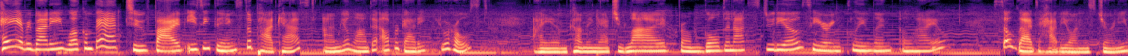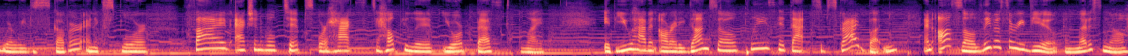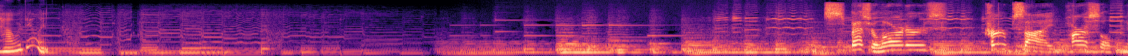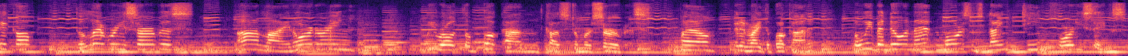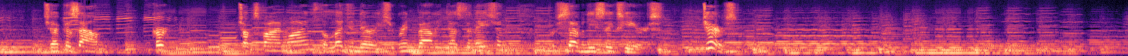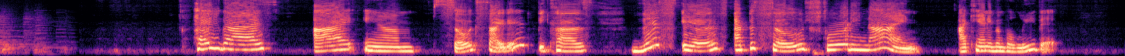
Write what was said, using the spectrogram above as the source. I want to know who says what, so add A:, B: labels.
A: Hey, everybody, welcome back to Five Easy Things, the podcast. I'm Yolanda Albergati, your host. I am coming at you live from Golden Ox Studios here in Cleveland, Ohio. So glad to have you on this journey where we discover and explore five actionable tips or hacks to help you live your best life. If you haven't already done so, please hit that subscribe button and also leave us a review and let us know how we're doing.
B: Special orders, curbside parcel pickup, delivery service, online ordering. We wrote the book on customer service. Well, we didn't write the book on it, but we've been doing that and more since 1946. Check us out. Curtin, Chuck's Fine Wines, the legendary Chagrin Valley destination for 76 years. Cheers!
C: Hey, you guys. I am so excited because this is episode 49. I can't even believe it.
